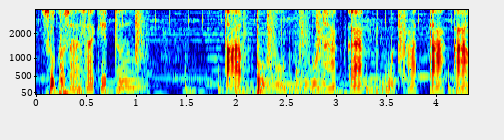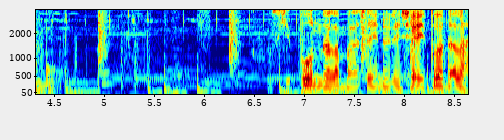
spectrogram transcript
suku Sasak itu tabu menggunakan kata kamu. Meskipun dalam bahasa Indonesia itu adalah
